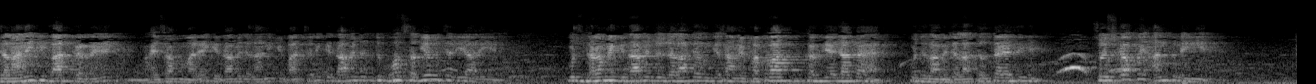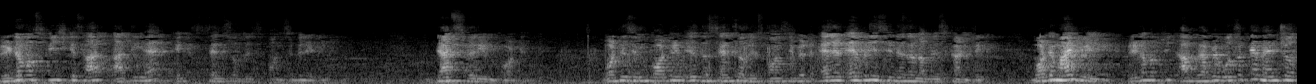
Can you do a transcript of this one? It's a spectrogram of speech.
जलाने की बात कर रहे हैं। भाई साहब हमारे किताबें जलाने की बात चली। किताबें तो बहुत सदियों में चली आ रही है। कुछ धर्म में किताबें जो जलाते हैं, उनके सामने फतवा कर दिया जाता है। कुछ किताबें जला चलते रहती हैं। सो इसका कोई अंत नहीं है। फ्रीडम ऑफ़ स्पीच के साथ आती है एक sense of responsibility that's very important what is important is the sense of responsibility every citizen of this country what am I doing of speech आप घर पे बोल सकते हैं मैंचोर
